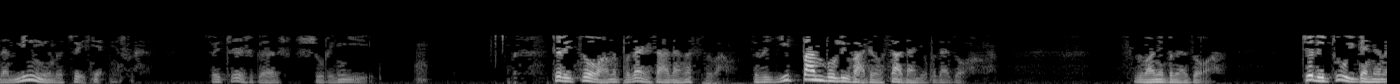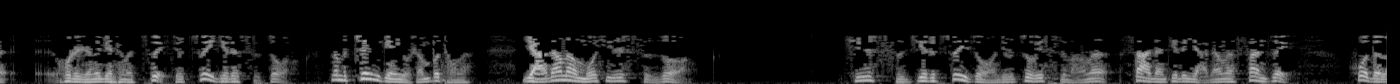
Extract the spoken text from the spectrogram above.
的命令的罪显明出来，所以这是个属灵意义。这里做王的不再是撒旦和死亡，就是一颁布律法之后，撒旦就不再做王了，死亡就不再做王。这里注意变成了或者人类变成了罪，就罪接着死做王。那么这一点有什么不同呢？亚当的摩西是死作王，其实死接着罪作王，就是作为死亡的撒旦借着亚当的犯罪获得了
